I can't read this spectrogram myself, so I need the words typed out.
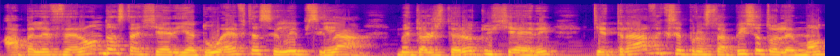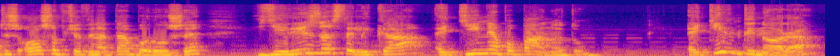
Απελευθερώντας τα χέρια του έφτασε λέει ψηλά με το αριστερό του χέρι και τράβηξε προς τα πίσω το λαιμό της όσο πιο δυνατά μπορούσε γυρίζοντας τελικά εκείνη από πάνω του. Εκείνη την ώρα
